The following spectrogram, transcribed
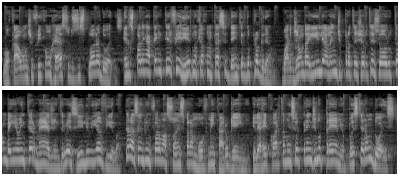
local onde ficam o resto dos exploradores. Eles podem até interferir no que acontece dentro do programa. O guardião da ilha, além de proteger o tesouro, também é o intermédio entre o exílio e a vila, trazendo informações para movimentar o game. Ilha Record também surpreende no prêmio, pois terão dois,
